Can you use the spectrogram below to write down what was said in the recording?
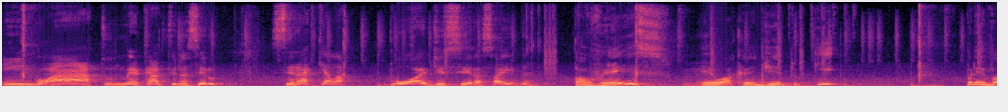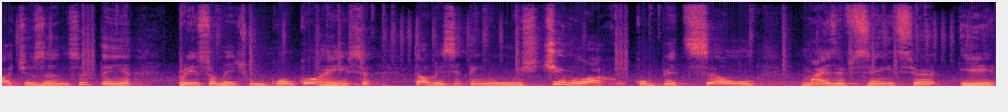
em boato, no mercado financeiro, será que ela pode ser a saída? Talvez, eu acredito que privatizando você tenha, principalmente com concorrência, talvez você tenha um estímulo à competição, mais eficiência e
